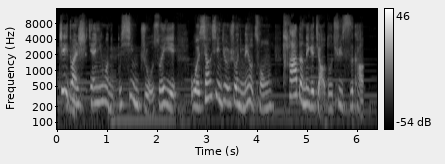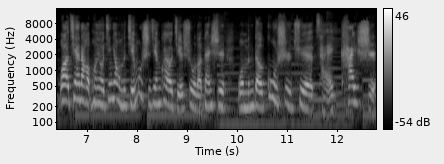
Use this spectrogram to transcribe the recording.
这段时间，因为你不信主，所以我相信就是说你没有从他的那个角度去思考。哇，亲爱的好朋友，今天我们的节目时间快要结束了，但是我们的故事却才开始，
